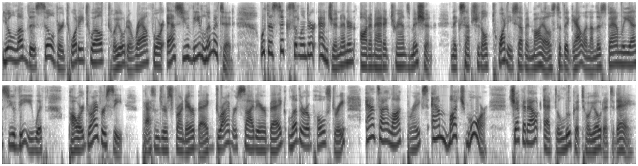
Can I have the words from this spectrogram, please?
You'll love this silver 2012 Toyota RAV4 SUV Limited with a six-cylinder engine and an automatic transmission. An exceptional 27 miles to the gallon on this family SUV with power driver seat, passenger's front airbag, driver's side airbag, leather upholstery, anti-lock brakes, and much more. Check it out at DeLuca Toyota today.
